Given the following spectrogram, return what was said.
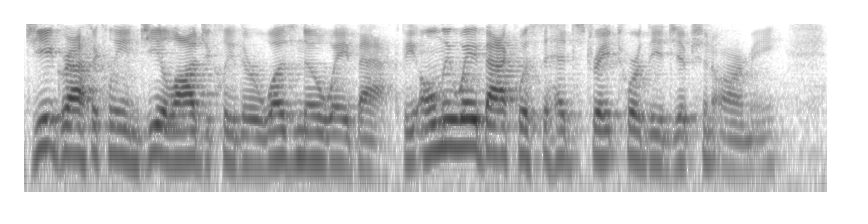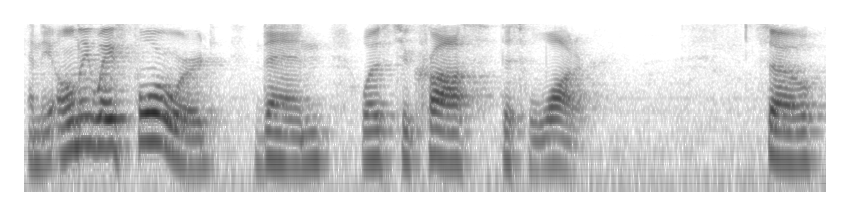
geographically and geologically there was no way back. The only way back was to head straight toward the Egyptian army. And the only way forward then was to cross this water. So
